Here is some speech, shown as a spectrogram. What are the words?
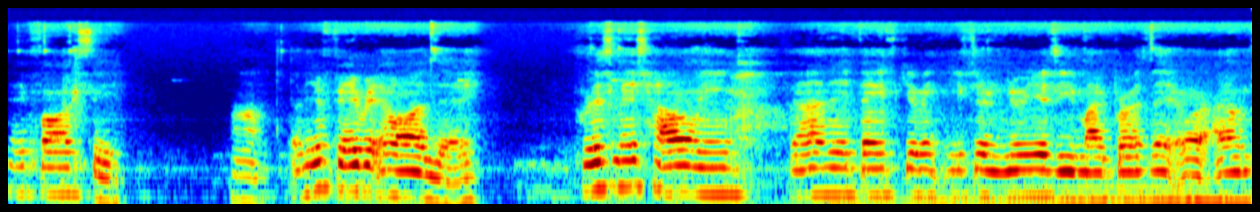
Hey Foxy, Huh. what's your favorite holiday? Christmas, Halloween, Saturday, Thanksgiving, Easter, New Year's Eve, my birthday, or I don't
